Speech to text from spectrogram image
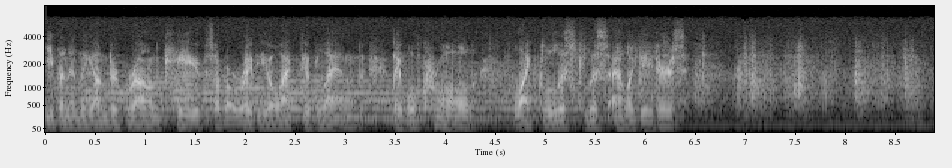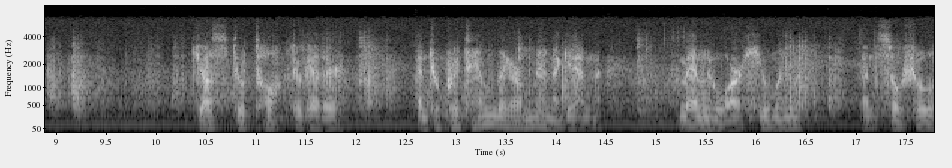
Even in the underground caves of a radioactive land, they will crawl like listless alligators. Just to talk together and to pretend they are men again. Men who are human and social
